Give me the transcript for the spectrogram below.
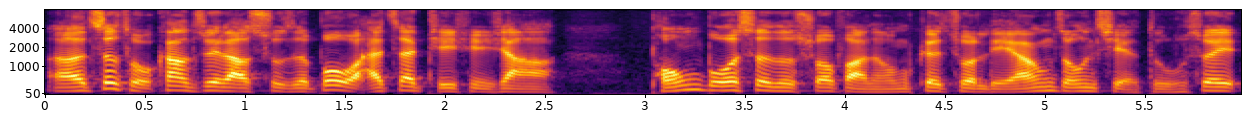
呃，这是我看到最大的数字。不过我还再提醒一下啊。彭博社的说法呢，我们可以做两种解读，所以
